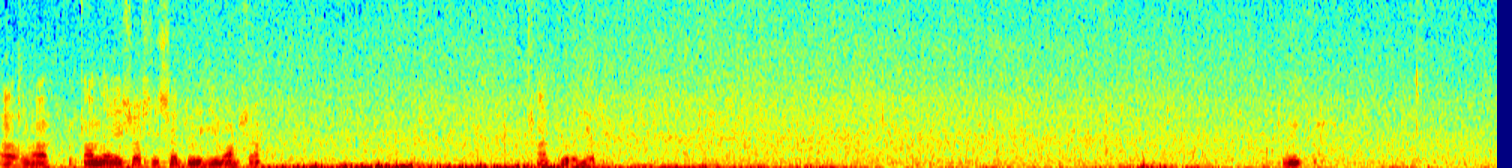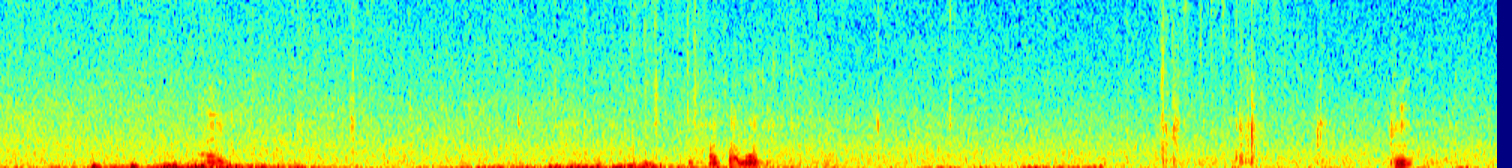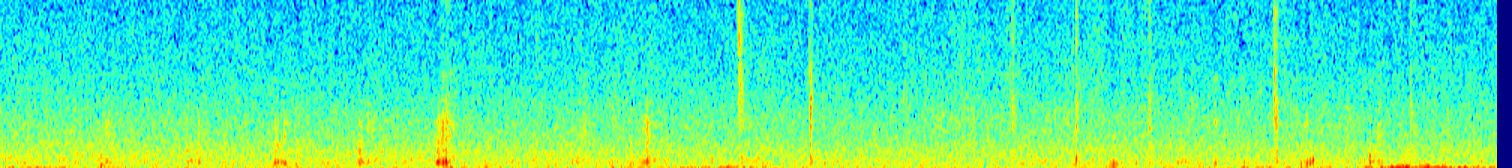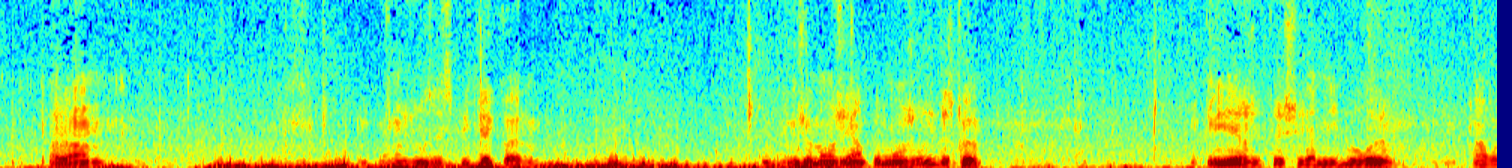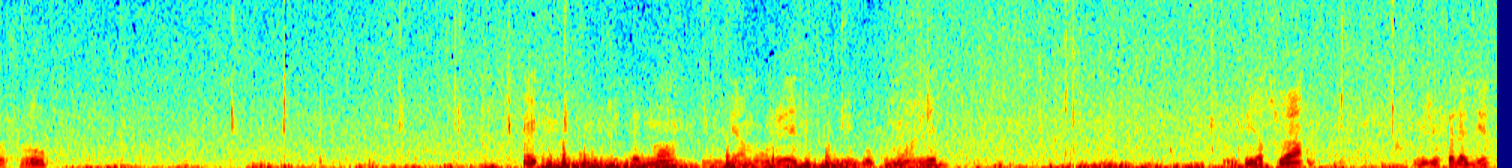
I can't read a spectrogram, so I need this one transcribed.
Alors là, on allait chercher ça tous les dimanches. Hein. Un peu régal. Mmh. Ouais. Ah, très bon. Mmh. Alors, je vous expliquais que je mangeais un peu moins aujourd'hui parce que hier j'étais chez l'ami Bourreux à Reflot j'ai tellement bien mangé, j'ai beaucoup mangé. Et puis hier soir, j'ai fait la diète.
